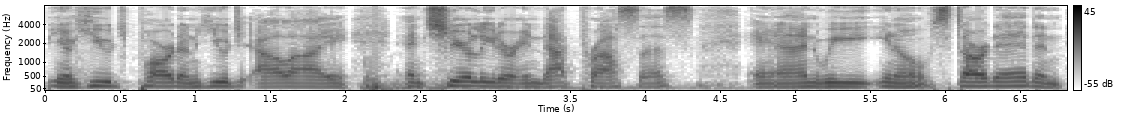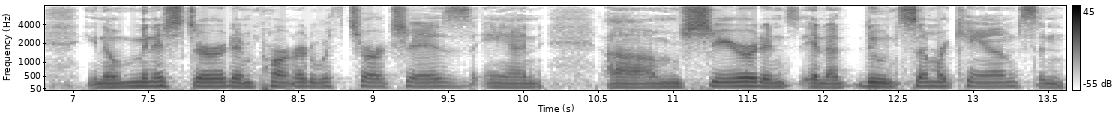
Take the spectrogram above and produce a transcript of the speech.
you know, a huge part and huge ally and cheerleader in that process. And we, you know, started and, you know, ministered and partnered with churches and um, shared and, and uh, doing summer camps and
